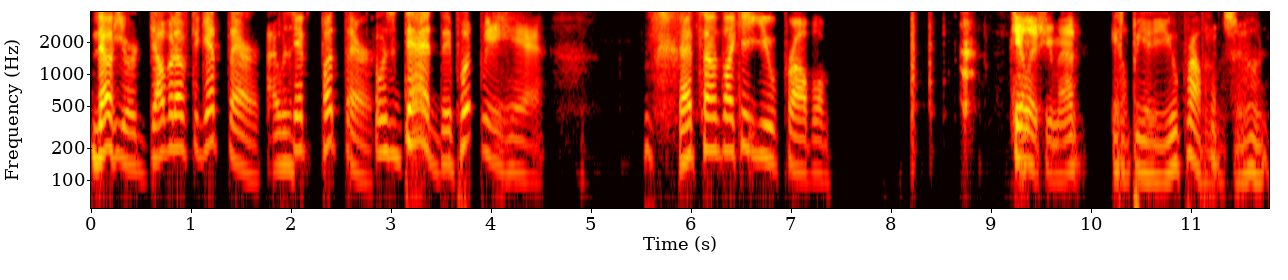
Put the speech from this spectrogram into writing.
no, you're dumb enough to get there. I was Get put there. I was dead. They put me here. That sounds like a you problem. Kill issue, man. It'll be a you problem soon.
